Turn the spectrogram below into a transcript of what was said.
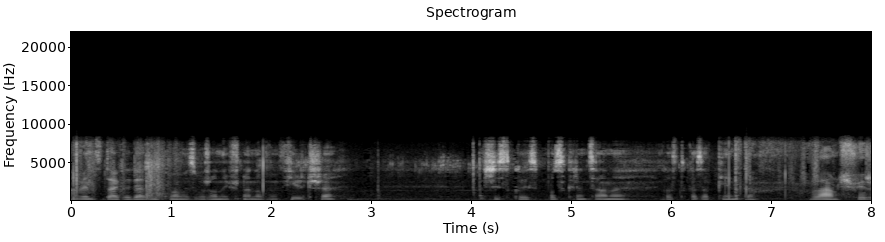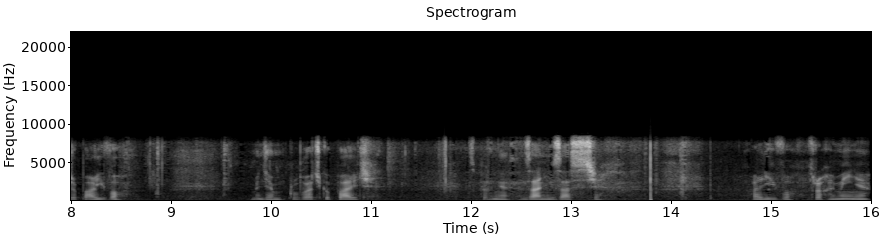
A więc tak, gaznik mamy złożony już na nowym filtrze. Wszystko jest poskręcane, kostka zapięta. Wlałem świeże paliwo. Będziemy próbować go palić. Więc pewnie zanim zasie paliwo trochę minie.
